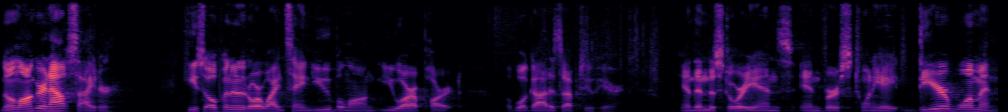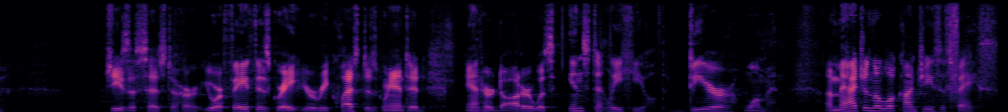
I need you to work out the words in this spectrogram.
No longer an outsider. He's opening the door wide and saying, You belong. You are a part of what God is up to here. And then the story ends in verse 28 Dear woman, Jesus says to her, Your faith is great, your request is granted. And her daughter was instantly healed. Dear woman. Imagine the look on Jesus' face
